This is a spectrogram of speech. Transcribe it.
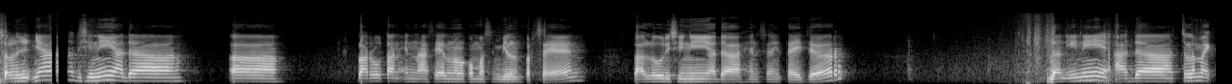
Selanjutnya di sini ada uh, larutan NaCl 0,9%. Lalu di sini ada hand sanitizer. Dan ini ada celemek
